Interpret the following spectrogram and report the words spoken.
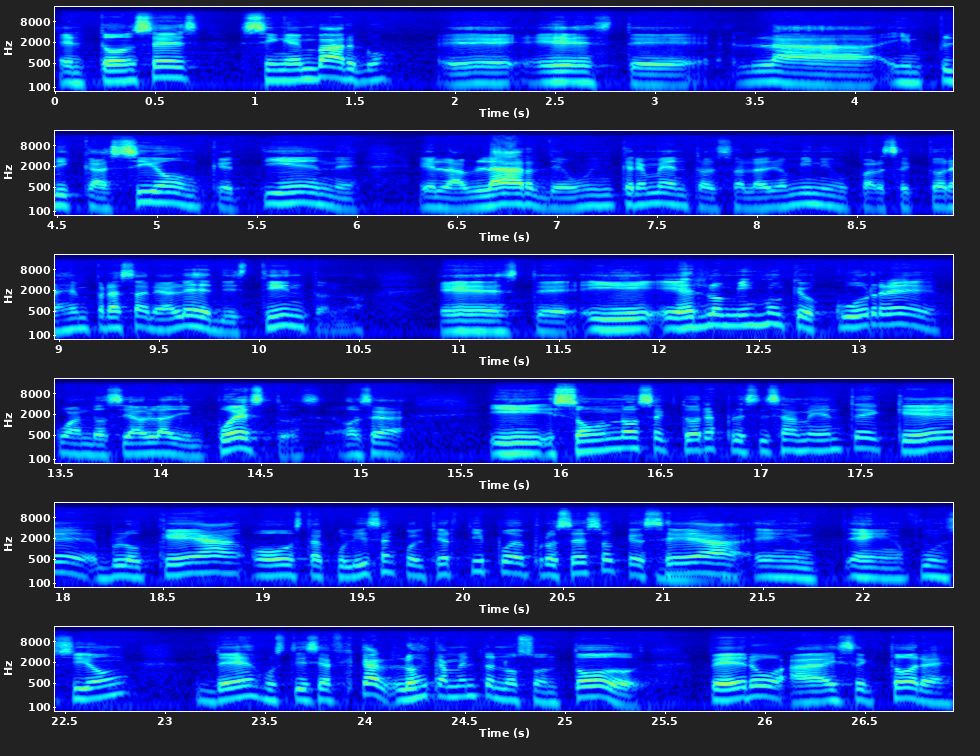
Entonces, sin embargo, eh, este, la implicación que tiene el hablar de un incremento al salario mínimo para sectores empresariales es distinto, ¿no? Este, y es lo mismo que ocurre cuando se habla de impuestos, o sea, y son unos sectores precisamente que bloquean o obstaculizan cualquier tipo de proceso que sea en, en función de justicia fiscal. Lógicamente no son todos, pero hay sectores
